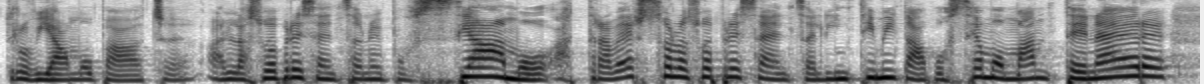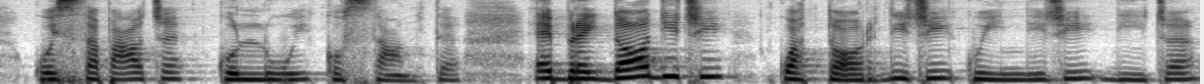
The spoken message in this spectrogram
troviamo pace, alla sua presenza noi possiamo, attraverso la sua presenza, l'intimità, possiamo mantenere questa pace con lui costante. Ebrei 12, 14, 15 dice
